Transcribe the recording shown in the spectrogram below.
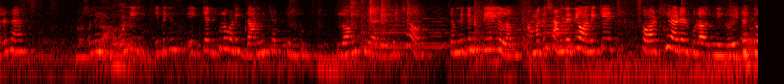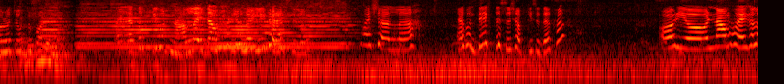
আমাদের হ্যাঁ। অনেক অনেক এটা কিন্তু এই ক্যাটগুলো অনেক দামি ক্যাট কিন্তু। লং হেয়ারের বুঝছ? তেমনি কেন পেয়ে গেলাম। আমাদের সামনে দিয়ে অনেকে শর্ট হেয়ারেরগুলো নিল। এটা কেউ চোখে পড়ে? না। এত কিউট না আল্লাহ এটা আমার জন্যই লিখে রাখছিল। মাশাআল্লাহ। এখন দেখতেছে সব কিছু দেখো। অরিও ওর নাম হয়ে গেল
